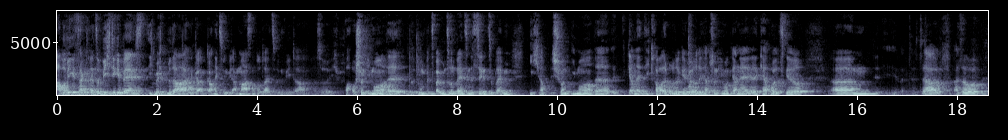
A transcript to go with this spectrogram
Aber wie gesagt, also wichtige Bands, ich möchte mir da gar, gar nichts irgendwie anmaßen oder da jetzt irgendwie da, also ich war auch schon immer, äh, um jetzt bei unseren Bands in der Szene zu bleiben, ich habe schon immer äh, gerne die Krawallbrüder gehört, ich habe schon immer gerne äh, Kerbholz gehört. Ähm, da, also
